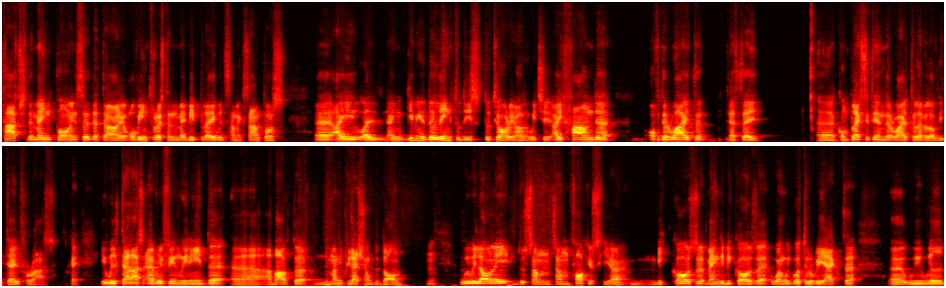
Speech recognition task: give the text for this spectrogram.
touch the main points that are of interest and maybe play with some examples. Uh, I well, I'm giving you the link to this tutorial, which I found uh, of the right, let's say, uh, complexity and the right level of detail for us. Okay, it will tell us everything we need uh, about uh, the manipulation of the DOM. Hmm? We will only do some some focus here because mainly because uh, when we go to React, we will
